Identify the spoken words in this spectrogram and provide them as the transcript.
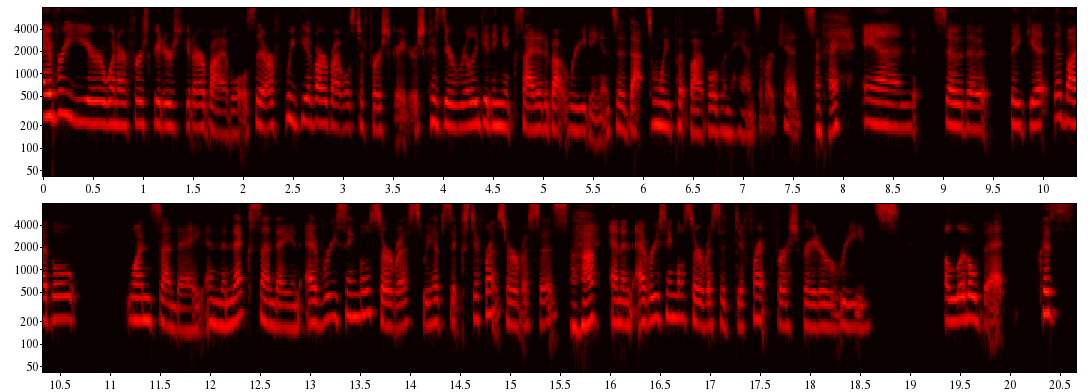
every year when our first graders get our Bibles, are, we give our Bibles to first graders because they're really getting excited about reading. And so that's when we put Bibles in hands of our kids. Okay. And so the they get the Bible one Sunday and the next Sunday in every single service, we have six different services. Uh huh. And in every single service, a different first grader reads a little bit because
